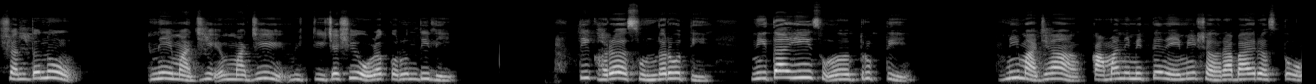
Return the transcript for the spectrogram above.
शंतनूने माझी माझी तिच्याशी ओळख करून दिली. ती खरंच सुंदर होती. नीता ही सु तृप्ती. मी माझ्या कामानिमित्त नेहमी शहराबाहेर असतो.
